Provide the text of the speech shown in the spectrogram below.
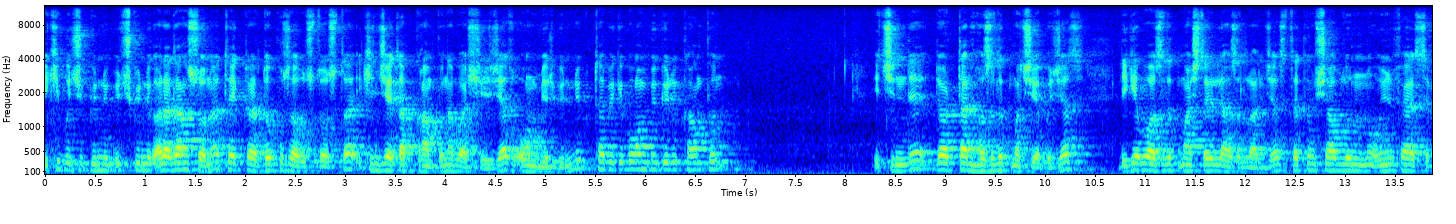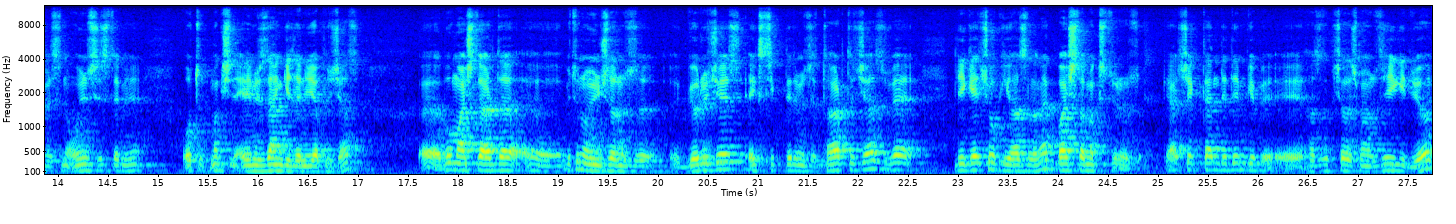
2,5 günlük, 3 günlük aradan sonra tekrar 9 Ağustos'ta ikinci etap kampına başlayacağız. 11 günlük. Tabii ki bu 11 günlük kampın içinde 4 tane hazırlık maçı yapacağız. Lige bu hazırlık maçlarıyla hazırlanacağız. Takım şablonunu, oyun felsefesini, oyun sistemini oturtmak için elimizden geleni yapacağız. Ee, Bu maçlarda e, bütün oyuncularımızı göreceğiz, eksiklerimizi tartacağız ve lige çok iyi hazırlanarak başlamak istiyoruz. Gerçekten dediğim gibi e, hazırlık çalışmamız iyi gidiyor.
